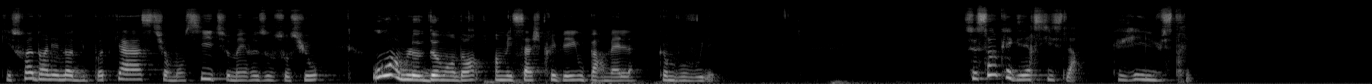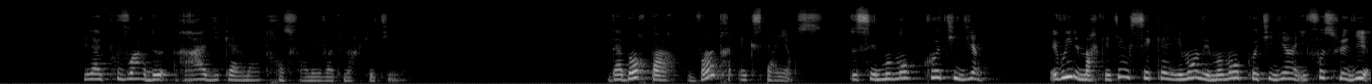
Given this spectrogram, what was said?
qui soit dans les notes du podcast, sur mon site, sur mes réseaux sociaux ou en me le demandant en message privé ou par mail, comme vous voulez. Ce simple exercice-là que j'ai illustré, il a le pouvoir de radicalement transformer votre marketing. D'abord par votre expérience de ces moments quotidiens. Et oui, le marketing, c'est quasiment des moments quotidiens, il faut se le dire.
